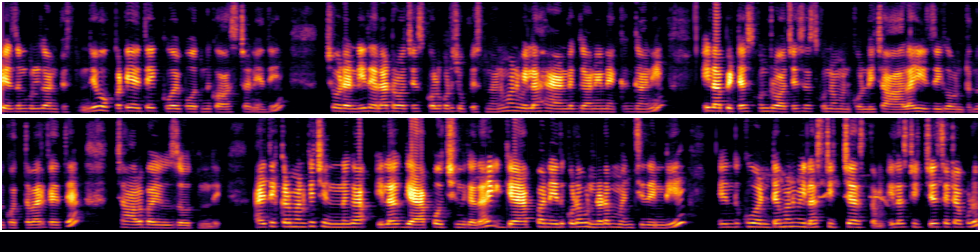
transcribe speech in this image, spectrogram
రీజనబుల్గా అనిపిస్తుంది. ఒకటి అయితే ఎక్కువైపోతుంది కాస్ట్ అనేది. చూడండి ఇది ఎలా డ్రా చేసుకోవాలో కూడా చూపిస్తున్నాను. మనం ఇలా హ్యాండ్కి కానీ నెక్కి కానీ ఇలా పెట్టేసుకుని డ్రా చేసేసుకున్నాం అనుకోండి చాలా ఈజీగా ఉంటుంది. కొత్త వరకు అయితే చాలా బాగా యూజ్ అవుతుంది. అయితే ఇక్కడ మనకి చిన్నగా ఇలా గ్యాప్ వచ్చింది కదా ఈ గ్యాప్ అనేది కూడా ఉండడం మంచిదండి. ఎందుకు అంటే మనం ఇలా స్టిచ్ చేస్తాం. ఇలా స్టిచ్ చేసేటప్పుడు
